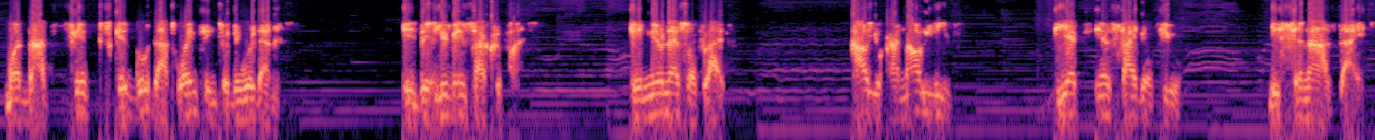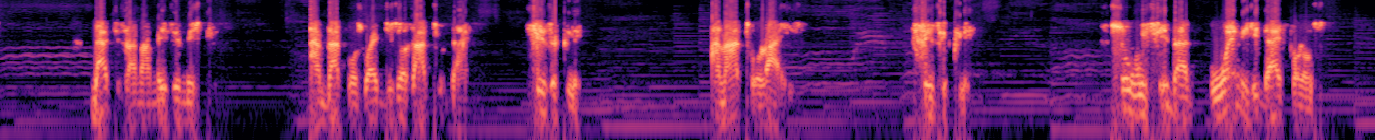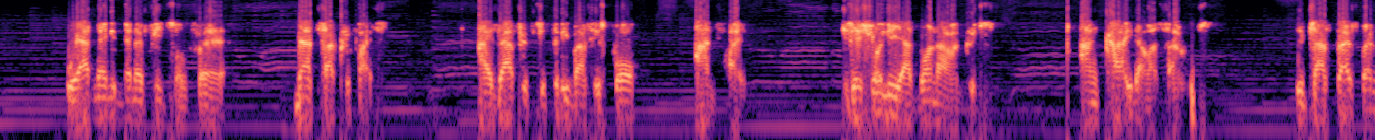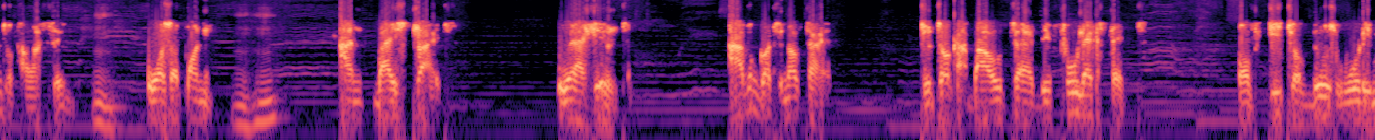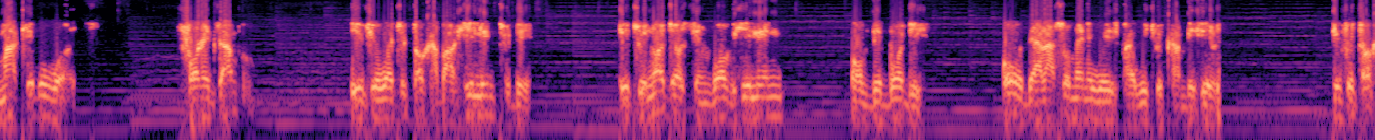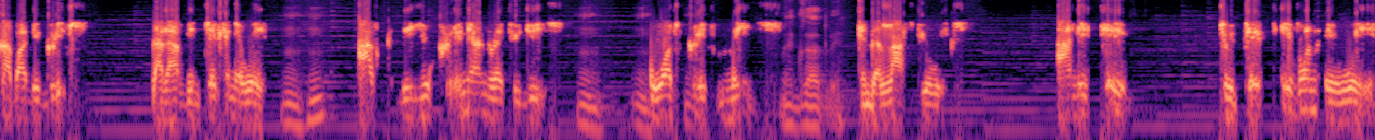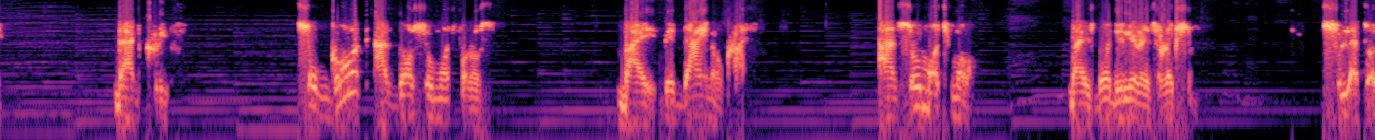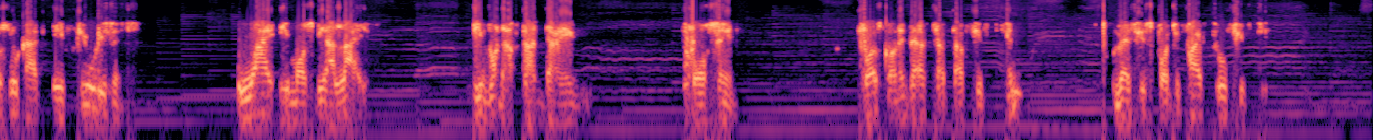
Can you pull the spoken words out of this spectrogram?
But that scapegoat that went into the wilderness is the living sacrifice, a newness of life. How you can now live, yet inside of you, the sinner has died. That is an amazing mystery. And that was why Jesus had to die physically and had to rise physically. So we see that when he died for us, we had many benefits of uh, that sacrifice. Isaiah 53 verses 4 and 5. He says, Surely he has borne our griefs and carried our sorrows. The chastisement of our sin Hmm. was upon him, Mm-hmm. and by his stripes we are healed. I haven't got enough time to talk about uh, the full extent of each of those remarkable words. For example, if you were to talk about healing today, it will not just involve healing of the body. Oh, there are so many ways by which we can be healed. If we talk about the griefs that have been taken away, Mm-hmm. ask the Ukrainian refugees Hmm. what grief means Exactly. in the last few weeks. And it came to take even away that grief. So God has done so much for us by the dying of Christ, and so much more by his bodily resurrection. So let us look at a few reasons why he must be alive even after dying for sin. First Corinthians chapter 15, verses 45 through 50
